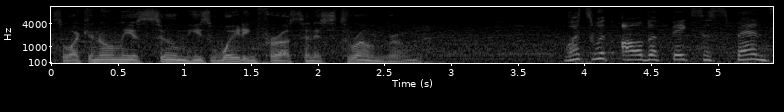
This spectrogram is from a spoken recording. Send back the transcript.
so I can only assume he's waiting for us in his throne room. What's with all the fake suspense?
